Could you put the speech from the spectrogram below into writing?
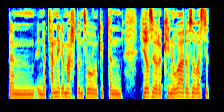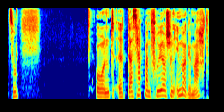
dann in der Pfanne gemacht und so und gibt dann Hirse oder Quinoa oder sowas dazu. Und äh, das hat man früher schon immer gemacht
